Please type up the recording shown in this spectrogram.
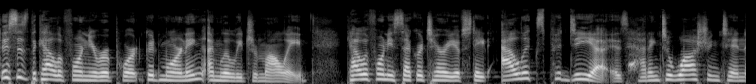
This is the California Report. Good morning. I'm Lily Jamali. California Secretary of State Alex Padilla is heading to Washington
